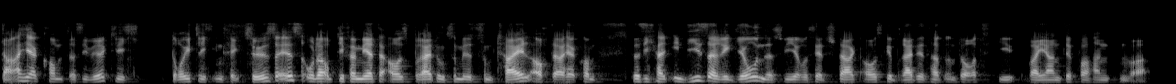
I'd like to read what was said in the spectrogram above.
daher kommt, dass sie wirklich deutlich infektiöser ist oder ob die vermehrte Ausbreitung zumindest zum Teil auch daher kommt, dass sich halt in dieser Region das Virus jetzt stark ausgebreitet hat und dort die Variante vorhanden war.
